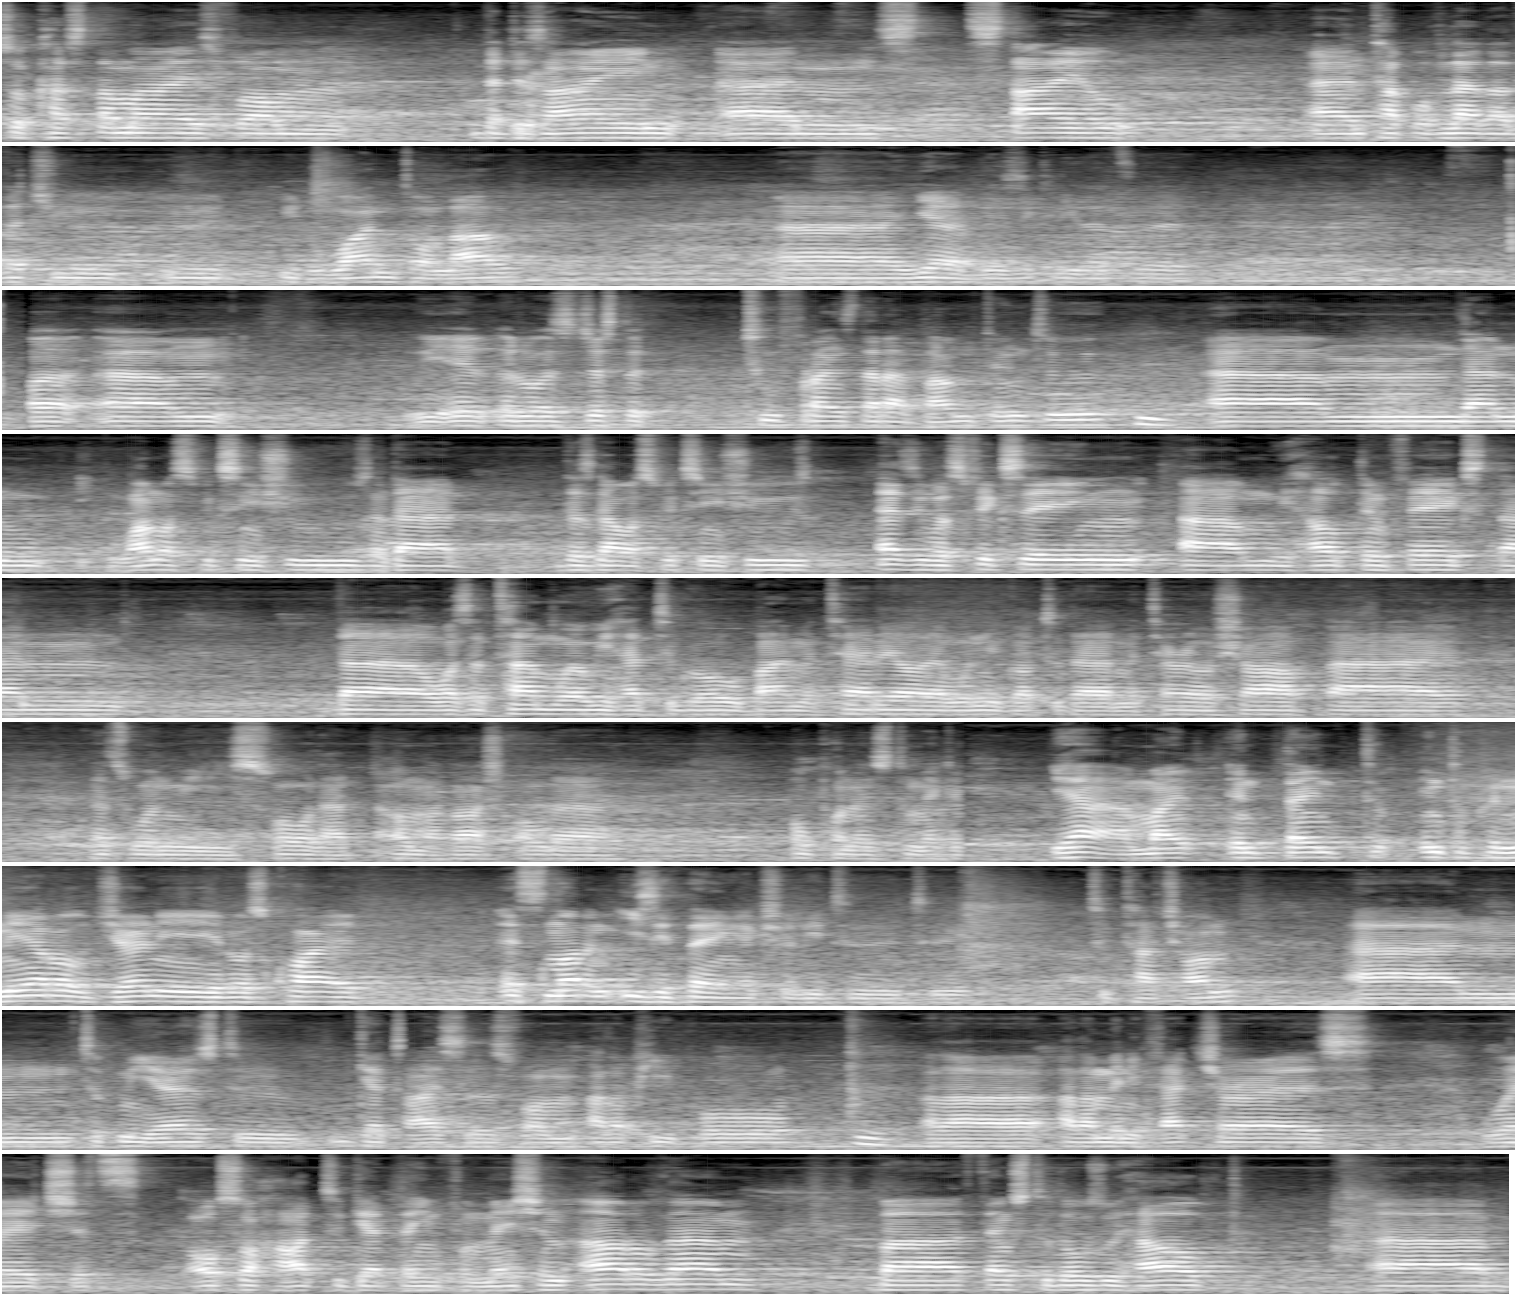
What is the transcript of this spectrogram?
Also customize from the design and style and type of leather that you, you you'd want or love. Uh, yeah, basically that's it. Uh, um, we, it, it, was just the two friends that I bumped into. Mm. Um, then one was fixing shoes, and that this guy was fixing shoes. As he was fixing, um, we helped him fix. And there was a time where we had to go buy material, and when we got to the material shop, uh, that's when we saw that oh my gosh, all the opponents to make it. Yeah, my in, the inter entrepreneurial journey it was quite. It's not an easy thing actually to to to touch on. And took me years to get prices from other people, mm. other other manufacturers, which it's also hard to get the information out of them. But thanks to those who helped, uh,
